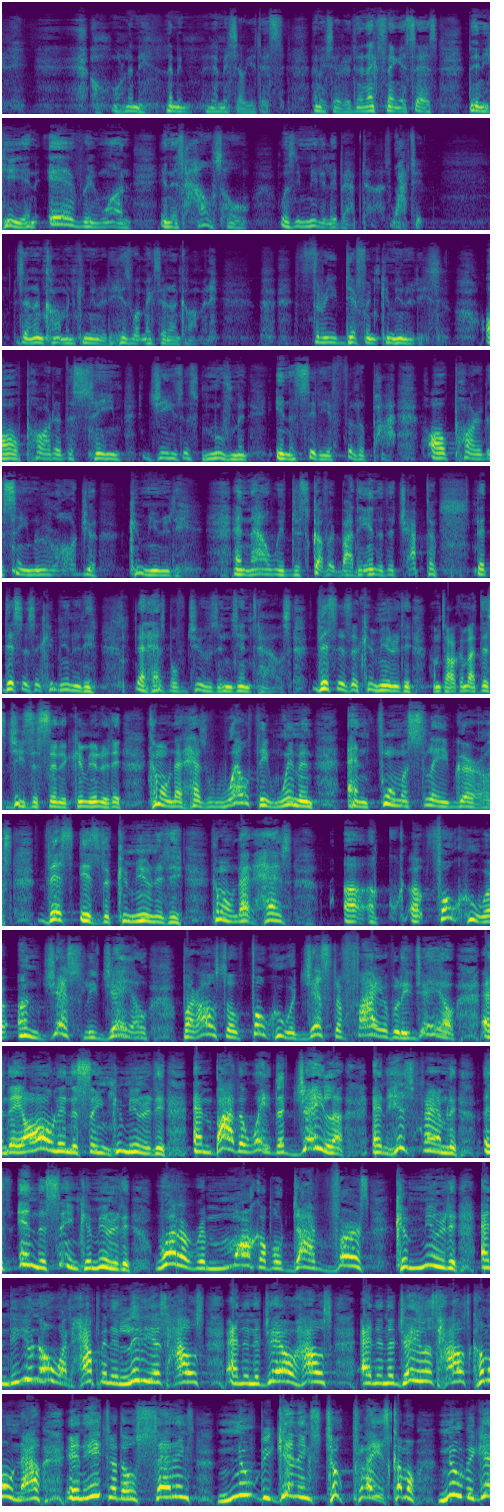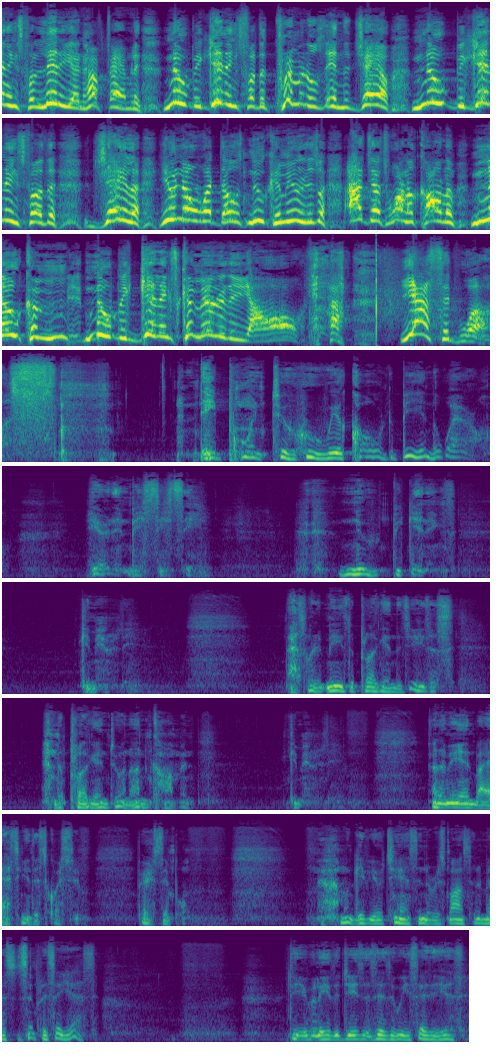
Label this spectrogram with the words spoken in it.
Oh, let me let me let me show you this. Let me show you. The next thing it says, then he and everyone in his household was immediately baptized. Watch it. It's an uncommon community. Here's what makes it uncommon. Three different communities, all part of the same Jesus movement in the city of Philippi, all part of the same larger community. And now we've discovered by the end of the chapter that this is a community that has both Jews and Gentiles. This is a community, I'm talking about this Jesus centered community, come on, that has wealthy women and former slave girls. This is the community, come on, that has uh, uh, uh, folk who were unjustly jailed, but also folk who were justifiably jailed, and they all in the same community. And by the way, the jailer and his family is in the same community. What a remarkable, diverse community. And do you know what happened in Lydia's house and in the jail house and in the jailer's house? Come on now. In each of those settings, new beginnings took place. Come on. New beginnings for Lydia and her family, new beginnings for the criminals in the jail new beginnings for the jailer. You know what those new communities are? I just want to call them new, com- new beginnings community, y'all. yes, it was. They point to who we're called to be in the world here at NBCC. New beginnings community. That's what it means to plug into Jesus and to plug into an uncommon. And let me end by asking you this question. Very simple. I'm going to give you a chance in the response to the message. Simply say yes. Do you believe that Jesus is who he says he is?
